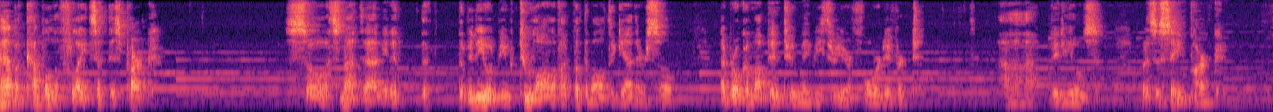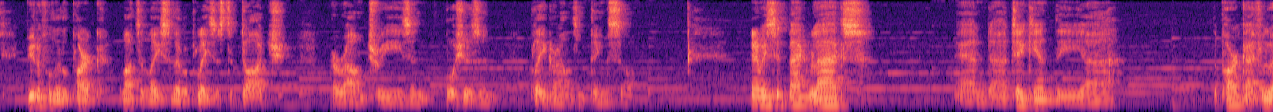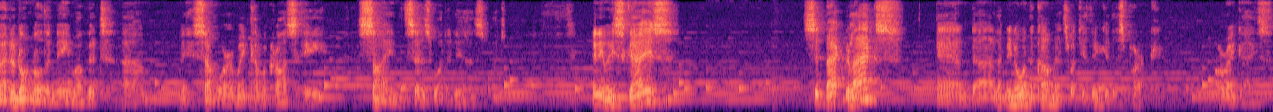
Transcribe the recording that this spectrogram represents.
I have a couple of flights at this park. So it's not, I mean, it, the, the video would be too long if I put them all together. So I broke them up into maybe three or four different uh, videos, but it's the same park. Beautiful little park, lots of nice little places to dodge around trees and bushes and playgrounds and things. So, anyway, sit back, relax, and uh, take in the uh, the park I flew. I don't know the name of it. Um, somewhere I might come across a sign that says what it is. But, anyways, guys, sit back, relax, and uh, let me know in the comments what you think of this park. All right, guys.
